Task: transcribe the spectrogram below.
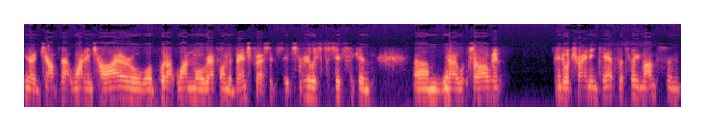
you know, jump that one inch higher, or, or put up one more rep on the bench press. It's it's really specific, and um, you know, so I went into a training camp for three months and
